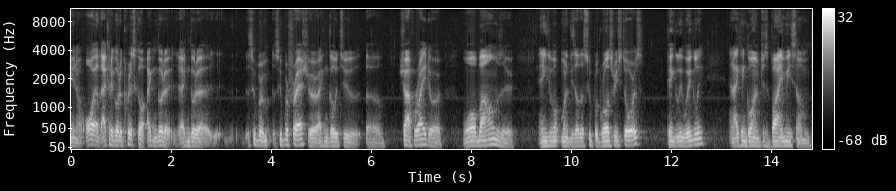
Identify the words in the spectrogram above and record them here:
You know, oil. I could go to Crisco. I can go to I can go to Super Super Fresh, or I can go to uh, Shoprite or Waldbaum's or any one of these other super grocery stores, Piggly Wiggly, and I can go and just buy me some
